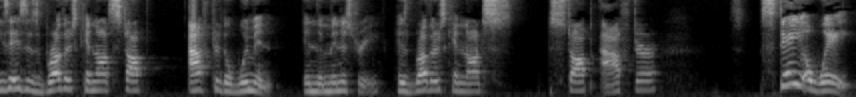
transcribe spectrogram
he says his brothers cannot stop after the women in the ministry. His brothers cannot s- stop after stay away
